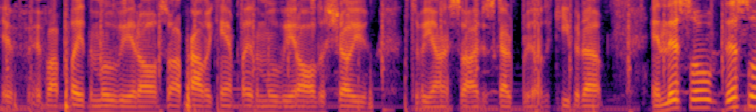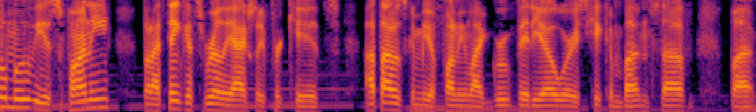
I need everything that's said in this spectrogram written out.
if if I played the movie at all. So I probably can't play the movie at all to show you, to be honest. So I just got to be able to keep it up. And this little this little movie is funny, but I think it's really actually for kids. I thought it was gonna be a funny like group video where he's kicking butt and stuff, but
